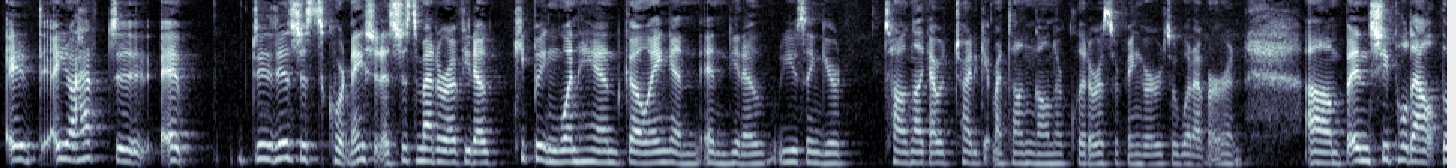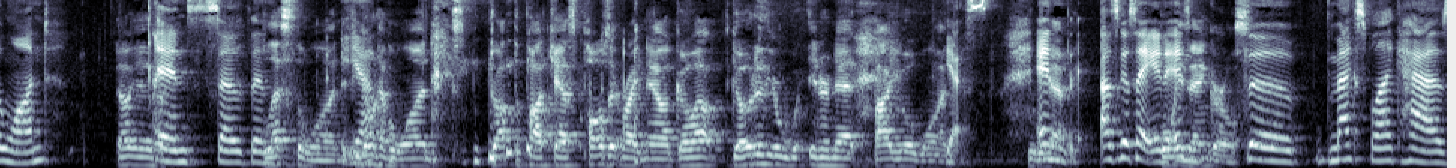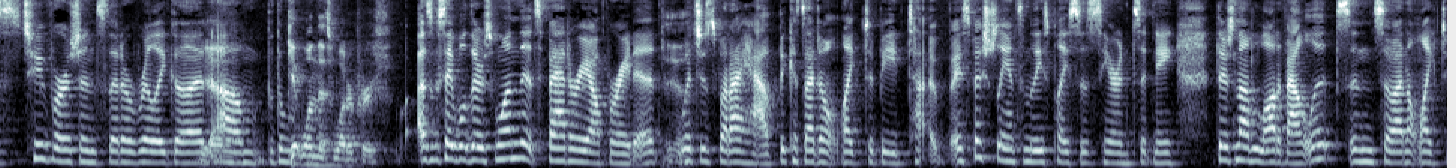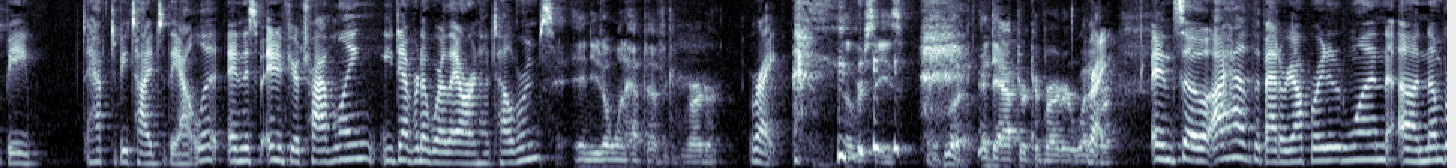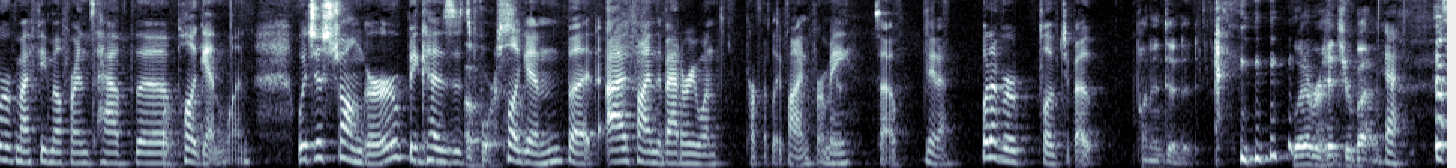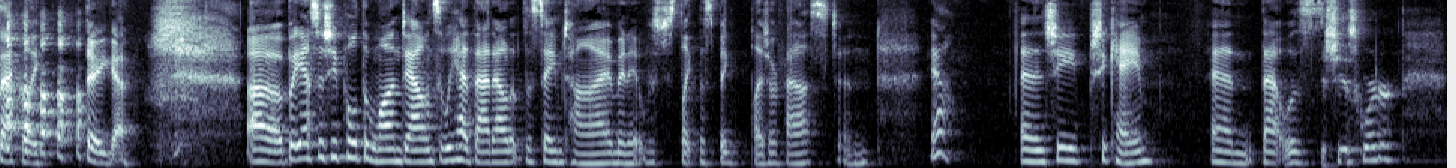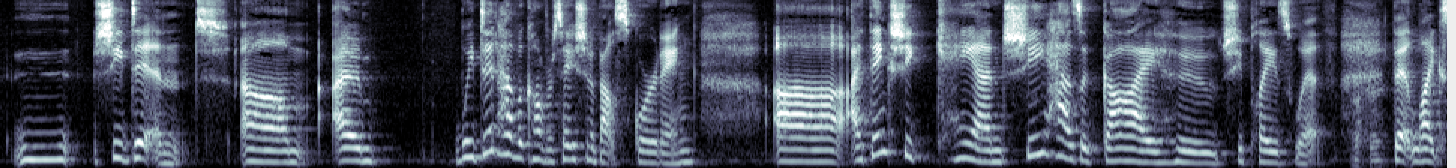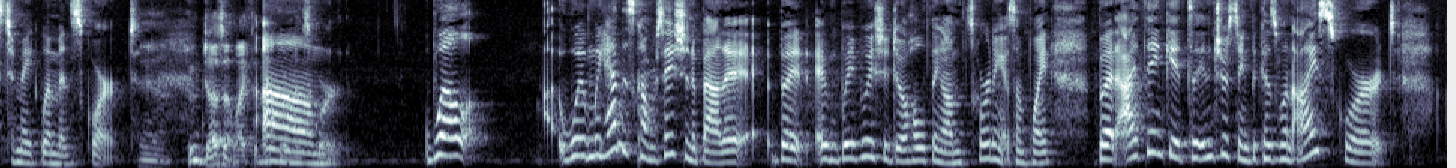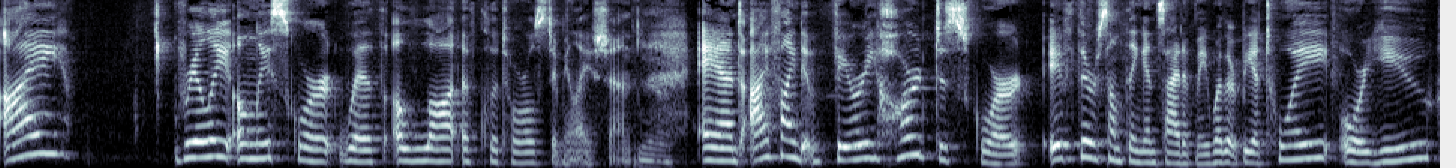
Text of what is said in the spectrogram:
it you know I have to it, it is just coordination. It's just a matter of you know keeping one hand going and and you know using your tongue. Like I would try to get my tongue on her clitoris or fingers or whatever. And um, and she pulled out the wand, Oh yeah. and so then Bless the wand. If Yeah. you don't have a wand, drop the podcast, pause it right now, go out, go to your internet, buy you a wand. Yes. You'll and. I was gonna say, Boys and and girls. The Max Black has two versions that are really good. Yeah. Um, the, Get one that's waterproof. I was gonna say, well, there's one that's battery operated, Yeah. which is what I have because I don't like to be, ti especially in some of these places here in Sydney. There's not a lot of outlets, and so I don't like to be have to be tied to the outlet. And, it's, and if you're traveling, you never know where they are in hotel rooms. And you don't want to have to have a converter Right. overseas. Look, adapter, converter, whatever. Right. And so I have the battery operated one. A number of my female friends have the plug in one, which is stronger because it's plug in, but I find the battery one perfectly fine for me. So, you know, whatever floats your boat. Pun intended. whatever hits your button. Yeah, exactly. there you go. Uh, but yeah, so she pulled the wand down, so we had that out at the same time, and it was just like this big pleasure fest, and yeah, and then she she came, and that was Is she a squirter? She didn't. Um, I we did have a conversation about squirting. Uh, I think she can. She has a guy who she plays with Okay. that likes to make women squirt. Yeah. Who doesn't like to make Um, women squirt? Well, when we had this conversation about it, but and maybe we should do a whole thing on squirting at some point. But I think it's interesting because when I squirt, I really only squirt with a lot of clitoral stimulation. Yeah. And I find it very hard to squirt if there's something inside of me, whether it be a toy or you.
